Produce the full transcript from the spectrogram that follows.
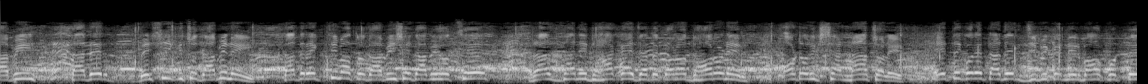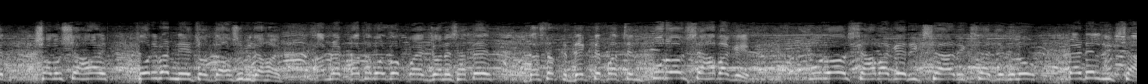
দাবি, তাদের বেশি কিছু দাবি নেই। তাদের একটি মাত্র দাবি, সেই দাবি হচ্ছে রাজধানী ঢাকায় যাতে কোনো ধরনের অটোরিকশা না চলে। এতে করে তাদের জীবিকা নির্বাহ করতে সমস্যা হয়, পরিবার নিয়ে চলতে অসুবিধা হয়। আমরা কথা বলব কয়েকজনের সাথে। দর্শক, দেখতে পাচ্ছেন পুরো শাহবাগে পুরো শাহবাগে রিক্সা রিক্সা যেগুলো প্যাডেল রিক্সা।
